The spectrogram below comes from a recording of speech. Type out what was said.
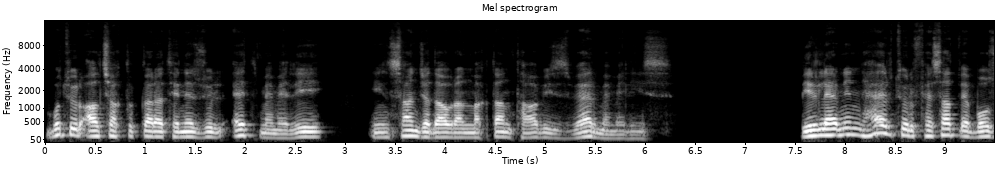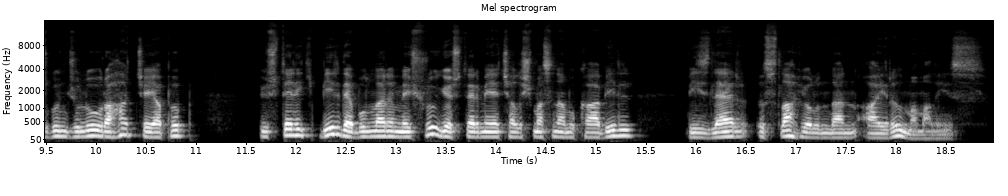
bu tür alçaklıklara tenezzül etmemeli, insanca davranmaktan taviz vermemeliyiz. Birilerinin her tür fesat ve bozgunculuğu rahatça yapıp, üstelik bir de bunları meşru göstermeye çalışmasına mukabil, bizler ıslah yolundan ayrılmamalıyız.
